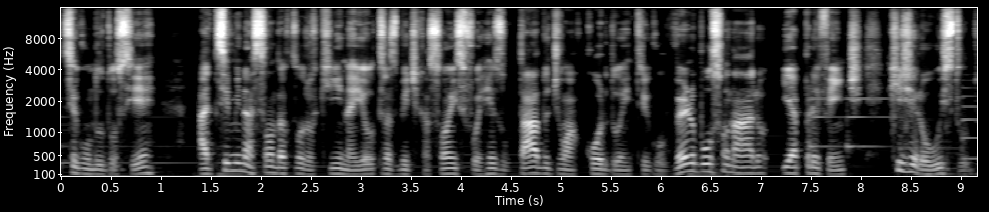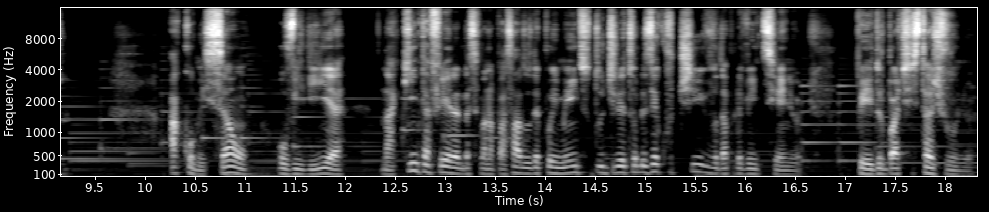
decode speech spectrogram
Segundo o dossiê, a disseminação da cloroquina e outras medicações foi resultado de um acordo entre o governo Bolsonaro e a Prevent que gerou o estudo. A comissão ouviria na quinta-feira da semana passada o depoimento do diretor executivo da Prevent Senior, Pedro Batista Júnior,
